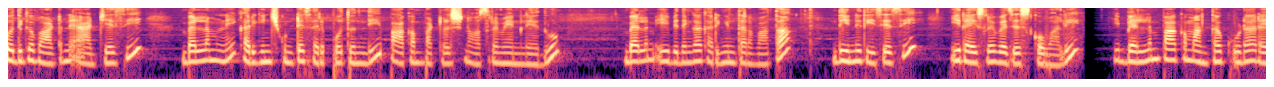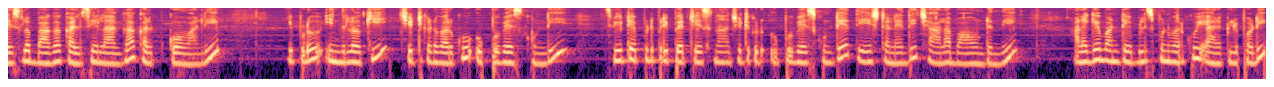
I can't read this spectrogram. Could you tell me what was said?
కొద్దిగా వాటర్ని యాడ్ చేసి బెల్లంని కరిగించుకుంటే సరిపోతుంది. పాకం పట్టాల్సిన అవసరం ఏం లేదు. బెల్లం ఈ విధంగా కరిగిన తర్వాత దీన్ని తీసేసి ఈ రైస్లో వేసేసుకోవాలి. ఈ బెల్లం పాకం అంతా కూడా రైస్లో బాగా కలిసేలాగా కలుపుకోవాలి. ఇప్పుడు ఇందులోకి చిటికెడు వరకు ఉప్పు వేసుకోండి స్వీట్ ఎప్పుడు ప్రిపేర్ చేసినా చిటికెడు ఉప్పు వేసుకుంటే టేస్ట్ అనేది చాలా బాగుంటుంది. అలాగే వన్ టేబుల్ స్పూన్ వరకు యాలకుల పొడి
